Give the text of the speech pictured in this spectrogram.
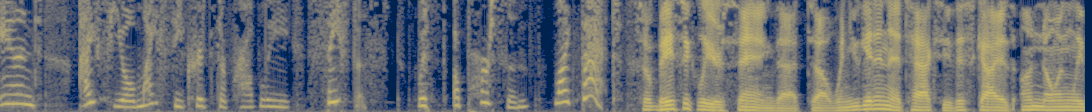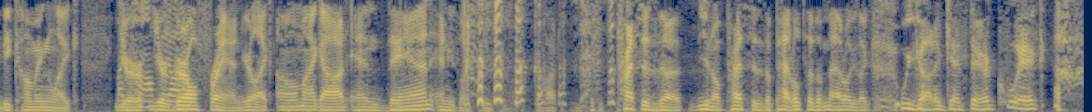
And I feel my secrets are probably safest with a person like that. So basically, you're saying that uh, when you get in a taxi, this guy is unknowingly becoming like My your your girlfriend. You're like, oh my god, and then and he's like, oh god, presses the you know presses the pedal to the metal. He's like, we gotta get there quick.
